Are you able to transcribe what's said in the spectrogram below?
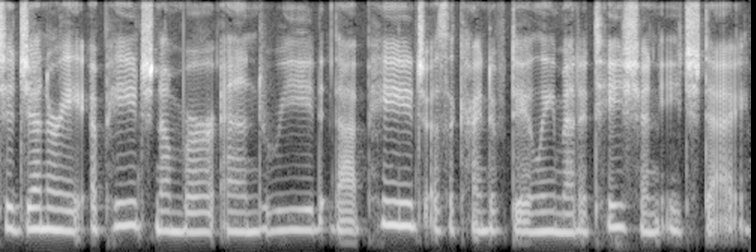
to generate a page number and read that page as a kind of daily meditation each day.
